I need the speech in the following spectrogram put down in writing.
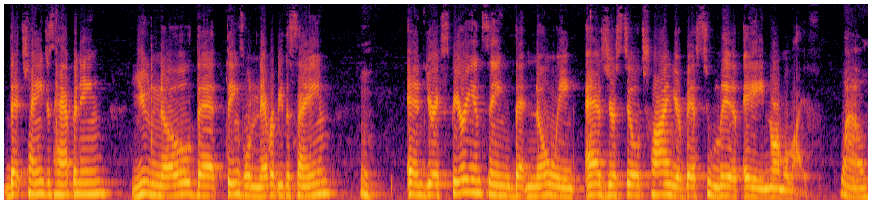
that change is happening, you know that things will never be the same, hmm. And you're experiencing that knowing as you're still trying your best to live a normal life. Wow.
